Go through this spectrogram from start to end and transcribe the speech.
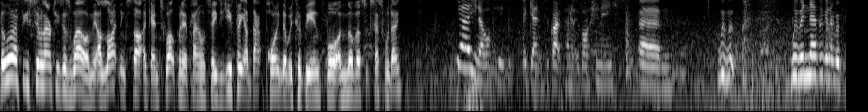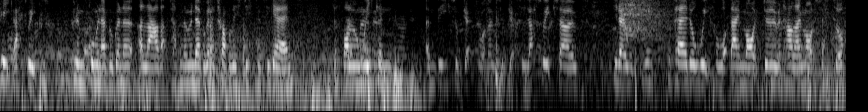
there were a few similarities as well. I mean, a lightning start again, 12th minute penalty. Did you think at that point that we could be in for another successful day? Yeah, you know, obviously it's against a great penalty by Shanice. Um, we were we were never going to repeat last week because Plymouth were never going to allow that to happen. They were never going to travel this distance again the following week and and be subject to what they were subject to last week. So, you know, we prepared all week for what they might do and how they might set up.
